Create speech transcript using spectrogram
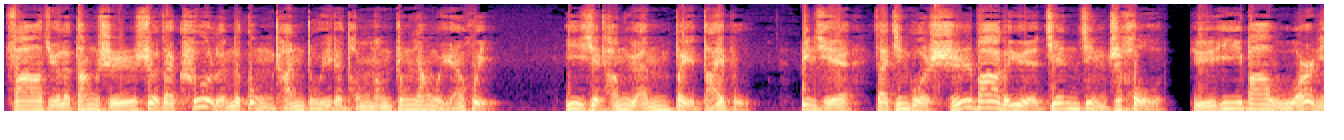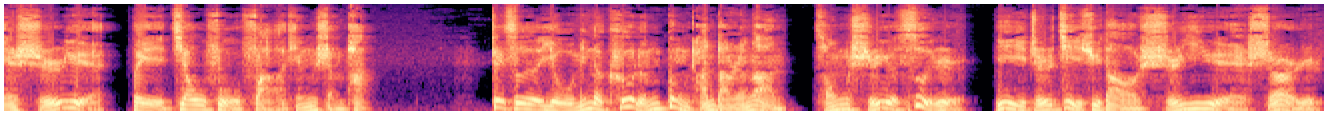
发掘了当时设在科伦的共产主义者同盟中央委员会，一些成员被逮捕，并且在经过十八个月监禁之后。于一八五二年十月被交付法庭审判。这次有名的科伦共产党人案，从十月四日一直继续到十一月十二日。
